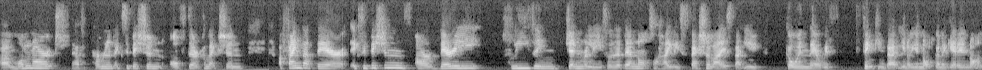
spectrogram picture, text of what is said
uh, modern art. They have a permanent exhibition of their collection. I find that their exhibitions are very pleasing generally so that they're not so highly specialized that you go in there with thinking that you know you're not going to get it not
